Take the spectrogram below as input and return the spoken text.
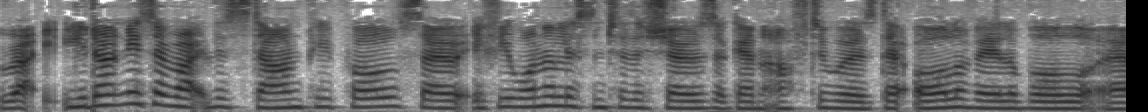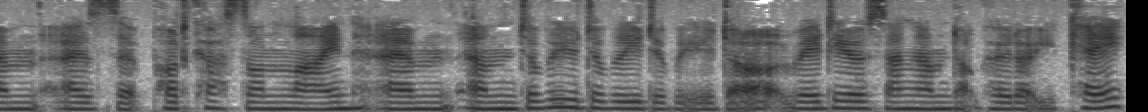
Right, you don't need to write this down, people. So if you want to listen to the shows again afterwards, they're all available um, as a podcast online um, on www.radiosangam.co.uk,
